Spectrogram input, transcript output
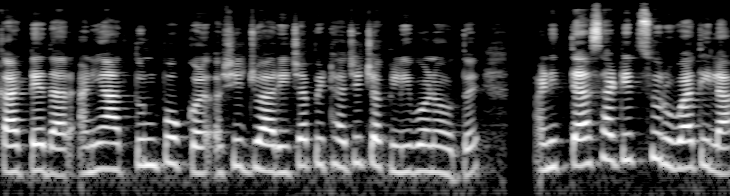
काटेदार आणि आतून पोकळ अशी ज्वारीच्या पिठाची चकली बनवतोय. आणि त्यासाठीच सुरुवातीला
